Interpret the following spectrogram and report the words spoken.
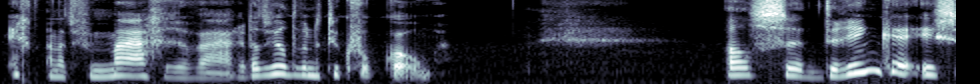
echt aan het vermageren waren. Dat wilden we natuurlijk voorkomen. Als ze drinken is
